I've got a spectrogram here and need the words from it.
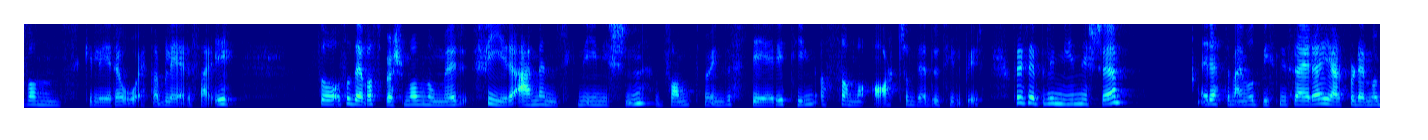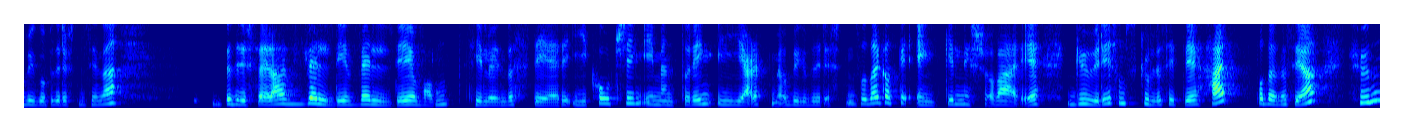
vanskeligere å etablere seg i. Så, så, det var spørsmål nummer fire. Er menneskene i nisjen vant med å investere i ting av samme art som det du tilbyr? F.eks. i min nisje retter meg mot businesseiere, hjelper dem å bygge opp bedriftene sine. Bedriftseiere er veldig veldig vant til å investere i coaching, i mentoring, i hjelp med å bygge bedriften. Så det er en ganske enkel nisje å være i. Guri, som skulle sitte her på denne sida, hun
